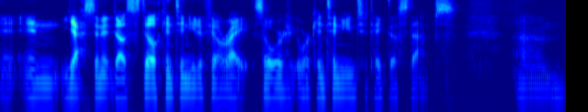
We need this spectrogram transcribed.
and yes, and it does still continue to feel right. So we're we're continuing to take those steps. Um,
